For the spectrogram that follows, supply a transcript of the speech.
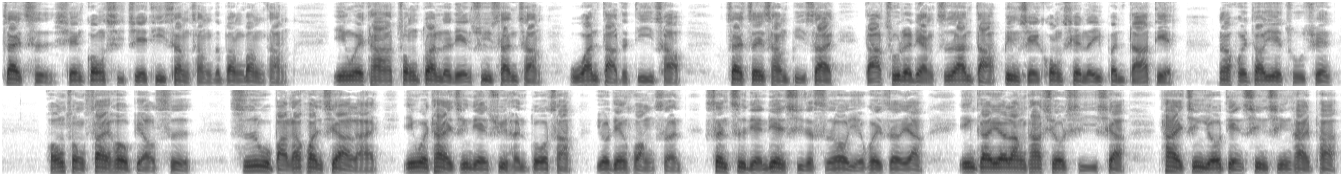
在此，先恭喜接替上场的棒棒糖，因为他中断了连续三场无安打的低潮，在这场比赛打出了两支安打，并且贡献了一分打点。那回到叶竹轩，洪总赛后表示，失误把他换下来，因为他已经连续很多场有点晃神，甚至连练习的时候也会这样，应该要让他休息一下。他已经有点信心害怕，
